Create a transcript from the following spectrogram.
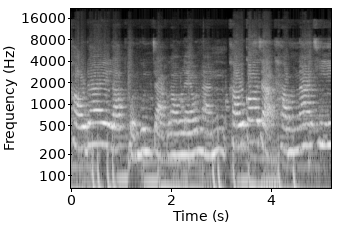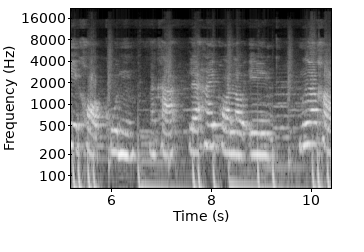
เขาได้รับผลบุญจากเราแล้วนั้น เขาก็จะทำหน้าที่ขอบคุณนะคะ และให้พรเราเอง เมื่อเขา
